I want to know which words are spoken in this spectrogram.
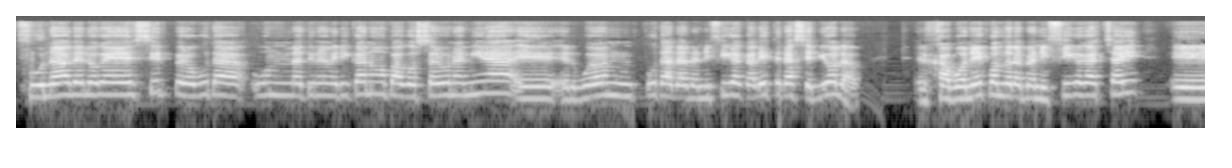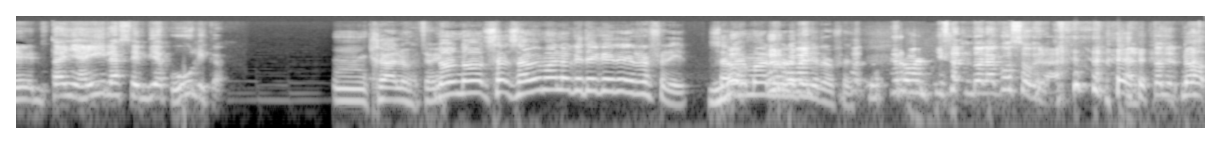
funable lo que voy a decir, pero, puta, un latinoamericano para acosar a una mina, eh, el weón, puta, la planifica caleta y la hace piola. El japonés cuando la planifica, ¿cachai? Eh, está ahí y la hace en vía pública. Mm, claro. No, no, sa- sabemos a lo que te quieres referir. Sabemos a estoy lo que te quieres referir. no estoy romantizando el acoso, pero... No,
